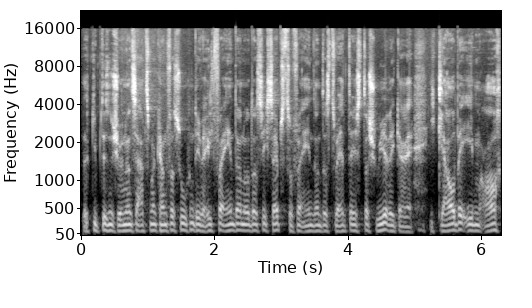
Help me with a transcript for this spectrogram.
da gibt es einen schönen Satz, man kann versuchen, die Welt verändern oder sich selbst zu verändern. Das Zweite ist das Schwierigere. Ich glaube eben auch,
